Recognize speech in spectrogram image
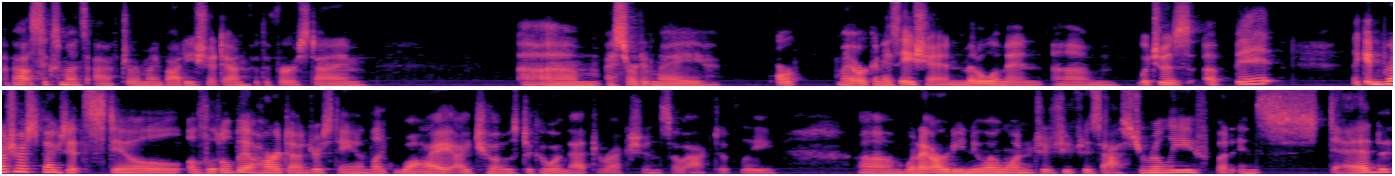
about six months after my body shut down for the first time. Um, I started my my organization, Middle Women, um, which was a bit like in retrospect, it's still a little bit hard to understand like why I chose to go in that direction so actively. Um, when I already knew I wanted to do disaster relief, but instead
